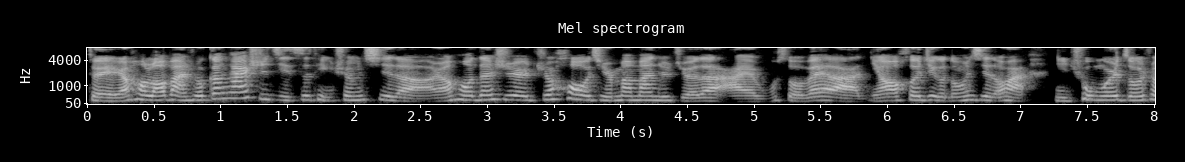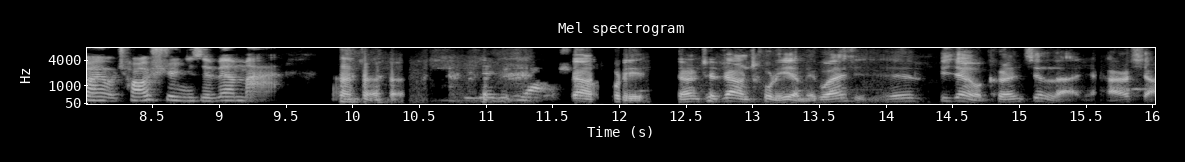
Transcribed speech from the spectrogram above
对，然后老板说刚开始几次挺生气的，然后但是之后其实慢慢就觉得哎无所谓了，你要喝这个东西的话，你出门左转有超市，你随便买，直接就这样。这样处理，但是这这样处理也没关系，因为毕竟有客人进来，你还是想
